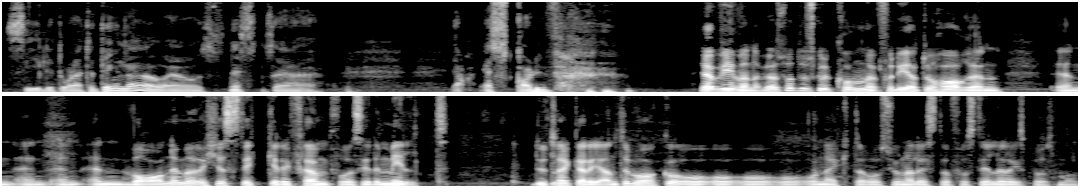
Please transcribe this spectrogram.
si litt ålreite ting. Det var jo nesten så jeg Ja, jeg skalv. ja, vi var nervøse for at du skulle komme, fordi at du har en, en, en, en, vane med å ikke stikke deg frem, for å si det mildt. Du trekker deg igjen tilbake og, og, og, og nekter oss journalister å få stille deg spørsmål.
